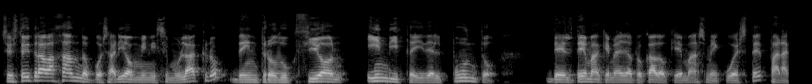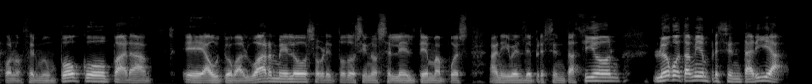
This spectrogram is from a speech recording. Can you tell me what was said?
Si estoy trabajando, pues haría un mini simulacro de introducción, índice y del punto del tema que me haya tocado que más me cueste para conocerme un poco, para eh, autoevaluármelo, sobre todo si no se lee el tema, pues a nivel de presentación. Luego también presentaría,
